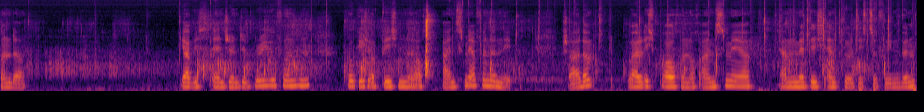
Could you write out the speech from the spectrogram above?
Da. Hier habe ich Ancient Debris gefunden. Gucke ich, ob ich noch eins mehr finde. Nee. Schade, weil ich brauche noch eins mehr, damit ich endgültig zufrieden bin.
